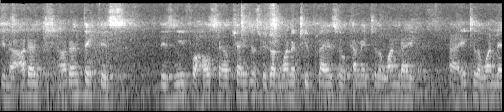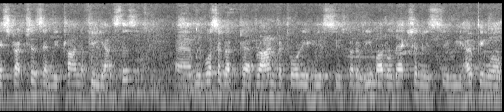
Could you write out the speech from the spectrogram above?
you know, I don't, I don't think there's there's need for wholesale changes. We've got one or two players who will come into the one day uh, into the one day structures, and we're trying a few youngsters. Uh, we've also got uh, Brian Vitori, who's, who's got a remodeled action, who's, who we're hoping will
